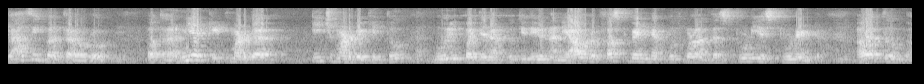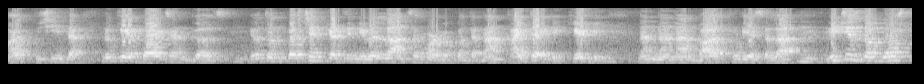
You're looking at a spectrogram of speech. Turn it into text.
ಕ್ಲಾಸಿಗೆ ಬರ್ತಾರೆ ಅವರು ಅವತ್ತು ಹರ್ನಿಯರ್ ಟ್ರೀಟ್ ಮಾಡ್ಬೇ ಟೀಚ್ ಮಾಡಬೇಕಿತ್ತು. ನೂರಿಪ್ಪತ್ತು ಜನ ಕೂತಿದ್ದೀವಿ. ನಾನು ಯಾವಾಗ ಫಸ್ಟ್ ಬೆಂಚ್ನ ಕೂತ್ಕೊಳ್ಳೋಂಥ ಸ್ಟೂಡಿಯೋ ಸ್ಟೂಡೆಂಟ್ ಅವತ್ತು ಬಹಳ ಖುಷಿಯಿಂದ look a boys and girls ಇವತ್ತೊಂದು ಕ್ವಶನ್ ಕೇಳ್ತೀನಿ. ನೀವೆಲ್ಲ ಆನ್ಸರ್ ಮಾಡಬೇಕು ಅಂತ ನಾನು ಕಾಯ್ತಾ ಇದ್ದೆ. ಕೇಳಿ. ನನ್ನ ನಾನು ಬಹಳ ಸ್ಟೂಡಿಯಸ್ ಅಲ್ಲ. Which is the most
